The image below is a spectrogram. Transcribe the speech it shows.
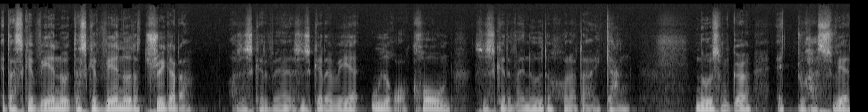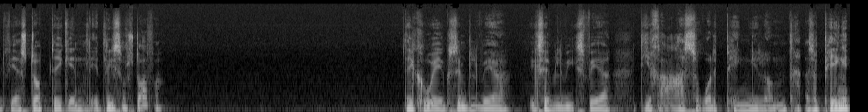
at der skal være noget, der skal være noget, der trigger dig. Og så skal, det være, så skal der være, ud over krogen, så skal der være noget, der holder dig i gang. Noget, som gør, at du har svært ved at stoppe det igen. Lidt ligesom stoffer. Det kunne eksempel være, eksempelvis være de rare sorte penge i lommen. Altså penge,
